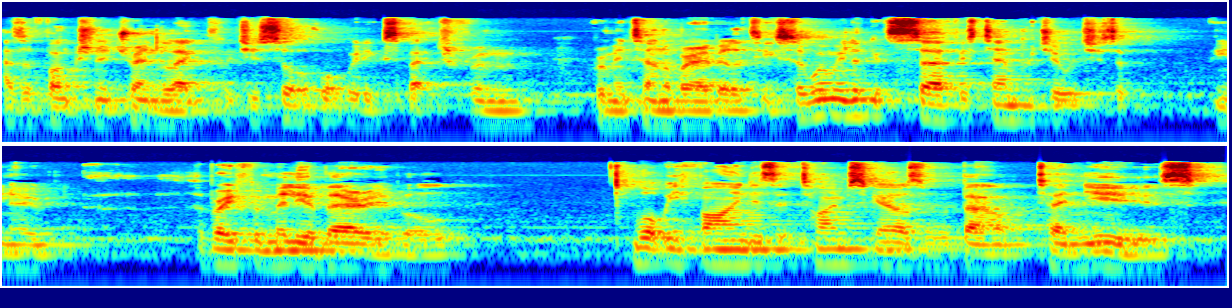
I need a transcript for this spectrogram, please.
as a function of trend length, which is sort of what we'd expect from, from internal variability. So when we look at surface temperature, which is a, you know, a very familiar variable, what we find is at timescales of about 10 years,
